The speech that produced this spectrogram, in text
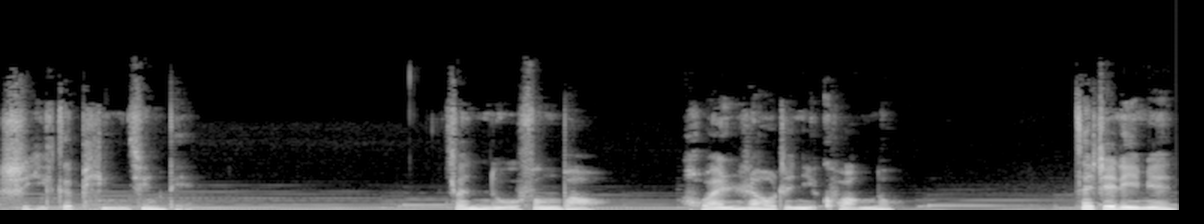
是一个平静点。愤怒风暴环绕着你狂怒，在这里面。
